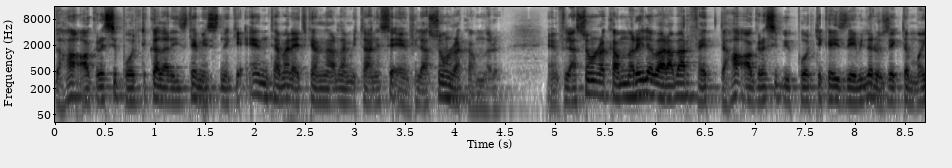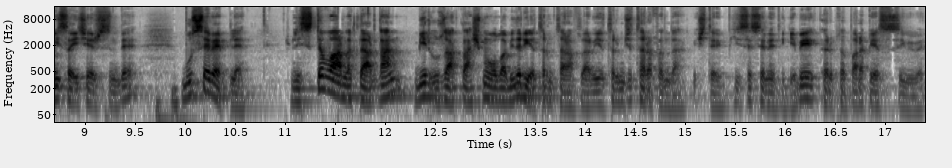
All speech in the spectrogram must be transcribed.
daha agresif politikalar izlemesindeki en temel etkenlerden bir tanesi enflasyon rakamları. Enflasyon rakamları ile beraber Fed daha agresif bir politika izleyebilir özellikle Mayıs ayı içerisinde. Bu sebeple riskli varlıklardan bir uzaklaşma olabilir yatırım tarafları, yatırımcı tarafında. İşte hisse senedi gibi, kripto para piyasası gibi.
